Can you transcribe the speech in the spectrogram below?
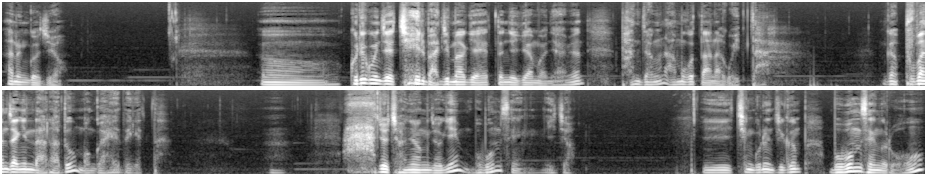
하는 거죠. 어, 그리고 이제 제일 마지막에 했던 얘기가 뭐냐면, 반장은 아무것도 안 하고 있다. 그러니까 부반장인 나라도 뭔가 해야 되겠다. 아주 전형적인 모범생이죠. 이 친구는 지금 모범생으로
